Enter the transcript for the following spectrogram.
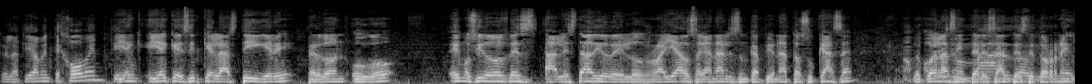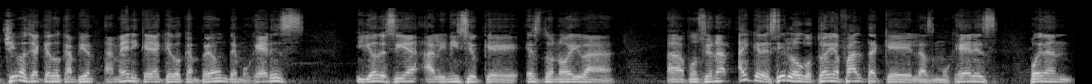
relativamente joven. Y tiene hay, y hay que decir que las Tigre, perdón Hugo, hemos ido dos veces al estadio de los Rayados a ganarles un campeonato a su casa, lo cual hace no interesante más, este torneo. Chivas ya quedó campeón, América ya quedó campeón de mujeres, y yo decía al inicio que esto no iba a funcionar. Hay que decirlo, Hugo, todavía falta que las mujeres puedan,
